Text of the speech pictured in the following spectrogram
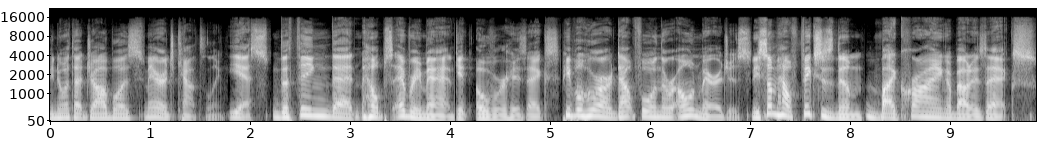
You know what that job was? Marriage counseling. Yes, the thing that helps every man get over his ex. People who are doubtful in their own marriages. He somehow fixes them by crying about his ex.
